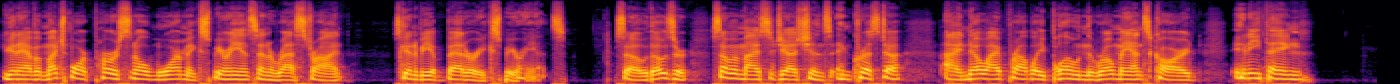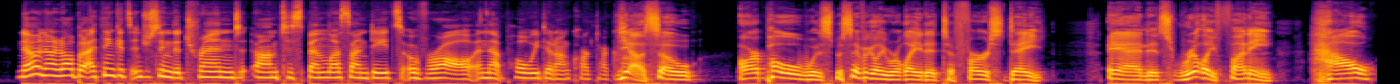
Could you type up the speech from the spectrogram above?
you're going to have a much more personal, warm experience in a restaurant. It's going to be a better experience. So those are some of my suggestions. And Krista, I know I've probably blown the romance card. Anything? No, not at all. But I think it's interesting the trend um, to spend less on dates overall, and that poll we did on Clark.com. Yeah. So our poll was specifically related to first date, and it's really funny how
